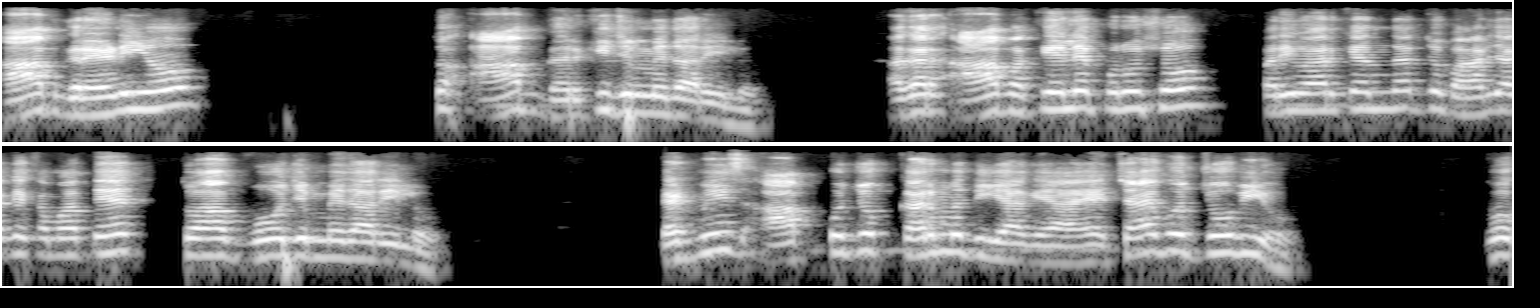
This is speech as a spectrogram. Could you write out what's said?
आप गृहिणी हो तो आप घर की ज़िम्मेदारी लो। अगर आप अकेले पुरुष हो, परिवार के अंदर जो बाहर जाके कमाते हैं तो आप वो ज़िम्मेदारी लो। दैट मीन्स आपको जो कर्म दिया गया है, चाहे वो जो भी हो, वो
